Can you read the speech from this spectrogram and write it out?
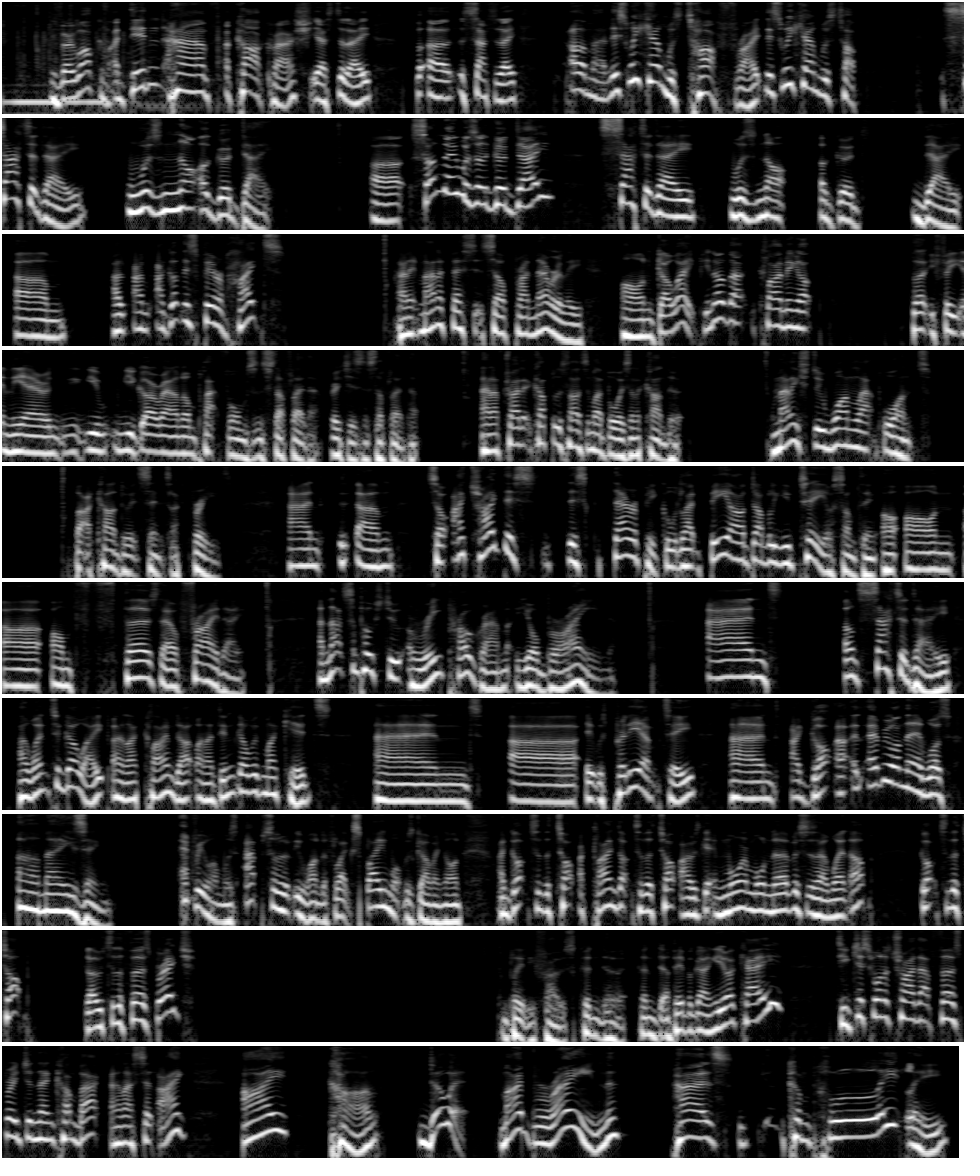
You're very welcome. I didn't have a car crash yesterday, but uh, Saturday. Oh man, this weekend was tough, right? This weekend was tough. Saturday was not a good day. Uh, Sunday was a good day. Saturday was not a good day. Um, I, I, got this fear of heights, and it manifests itself primarily on Go Ape. You know that climbing up thirty feet in the air, and you you, go around on platforms and stuff like that, bridges and stuff like that. And I've tried it a couple of times with my boys, and I can't do it. Managed to do one lap once, but I can't do it since. I freeze, and um, so I tried this this therapy called like BRWT or something on uh, on Thursday or Friday, and that's supposed to reprogram your brain. And on Saturday, I went to Go Ape and I climbed up, and I didn't go with my kids, and uh, it was pretty empty, and I got uh, everyone there was amazing. Everyone was absolutely wonderful. I explained what was going on. I got to the top. I climbed up to the top. I was getting more and more nervous as I went up. Got to the top. Go to the first bridge. Completely froze. Couldn't do it. Couldn't. Do it. People going, "You okay? Do you just want to try that first bridge and then come back?" And I said, "I, I can't do it. My brain has completely."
